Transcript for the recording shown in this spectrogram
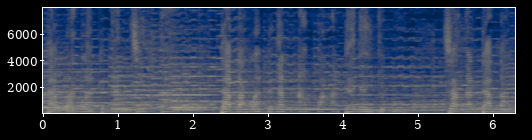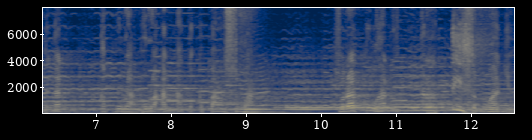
Datanglah dengan cinta, datanglah dengan apa adanya hidupmu. Jangan datang dengan kepura-puraan atau kepalsuan. Saudara Tuhan ngerti semuanya,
